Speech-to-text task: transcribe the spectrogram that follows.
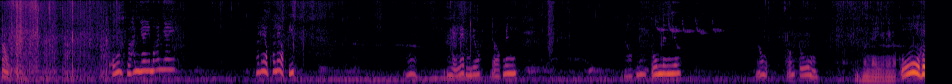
เอาโอ้บ้านใหญ่บ้านใหญ่พอแล้วพอแล้วปิด อ้าวเหลือเล่มอยู่ ดอกหนึ่งดอกหนึ่งตูมหนึ่งอยู่เอาสองตูมมันใหญ่ยังไงเนาะอู้หู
